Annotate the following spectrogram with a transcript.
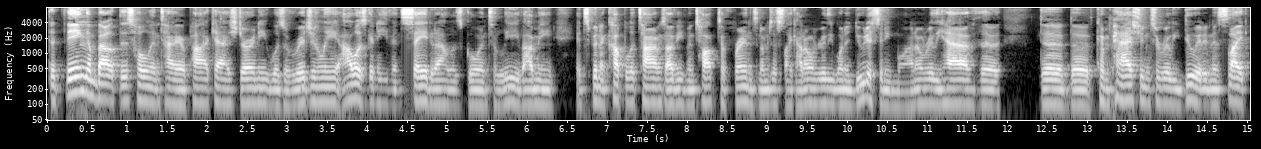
The thing about this whole entire podcast journey was originally I was going to even say that I was going to leave. I mean, it's been a couple of times I've even talked to friends and I'm just like I don't really want to do this anymore. I don't really have the the the compassion to really do it. And it's like,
